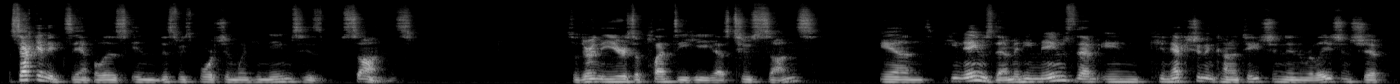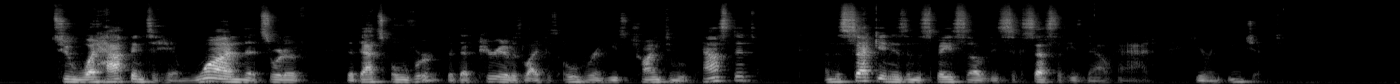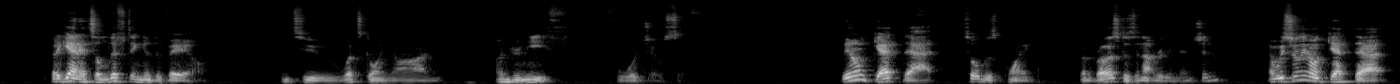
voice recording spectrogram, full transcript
A second example is in this week's portion when he names his sons. So during the years of plenty, he has two sons and he names them and he names them in connection and connotation in relationship to what happened to him. One that sort of that that's over that that period of his life is over and he's trying to move past it. And the second is in the space of the success that he's now had here in egypt. But again it's a lifting of the veil into what's going on underneath for joseph. We don't get that till this point from the brothers because they're not really mentioned. And we certainly don't get that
